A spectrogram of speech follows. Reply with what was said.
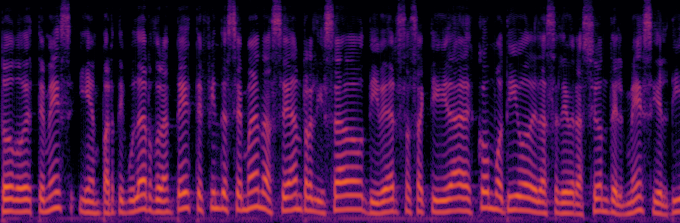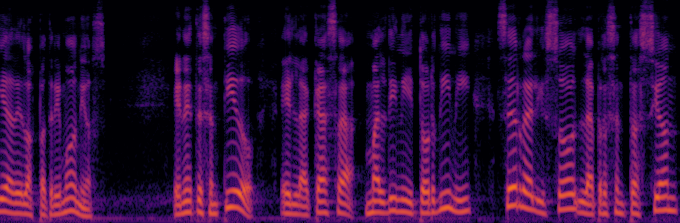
Todo este mes y en particular durante este fin de semana se han realizado diversas actividades con motivo de la celebración del mes y el Día de los Patrimonios. En este sentido, en la Casa Maldini Tordini se realizó la presentación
